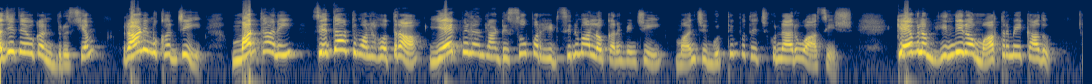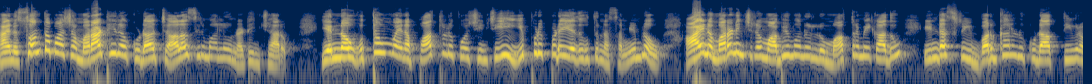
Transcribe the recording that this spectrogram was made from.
అజయ్ దేవగన్ దృశ్యం రాణి ముఖర్జీ మర్దాని సిద్ధార్థ్ మల్హోత్రా ఏక్ విలన్ లాంటి సూపర్ హిట్ సినిమాల్లో కనిపించి మంచి గుర్తింపు తెచ్చుకున్నారు ఆశీష్. కేవలం హిందీలో మాత్రమే కాదు ఆయన సొంత భాష మరాఠీలో కూడా చాలా సినిమాల్లో నటించారు. ఎన్నో ఉత్తమమైన పాత్రలు పోషించి ఇప్పుడిప్పుడే ఎదుగుతున్న సమయంలో ఆయన మరణించడం అభిమానులు మాత్రమే కాదు ఇండస్ట్రీ వర్గాలను కూడా తీవ్ర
